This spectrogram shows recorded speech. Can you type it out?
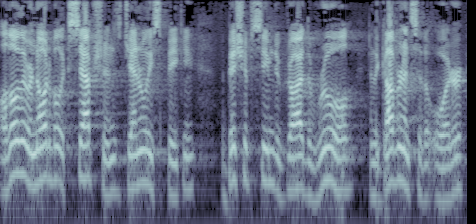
Although there were notable exceptions, generally speaking, the bishops seemed to regard the rule and the governance of the order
